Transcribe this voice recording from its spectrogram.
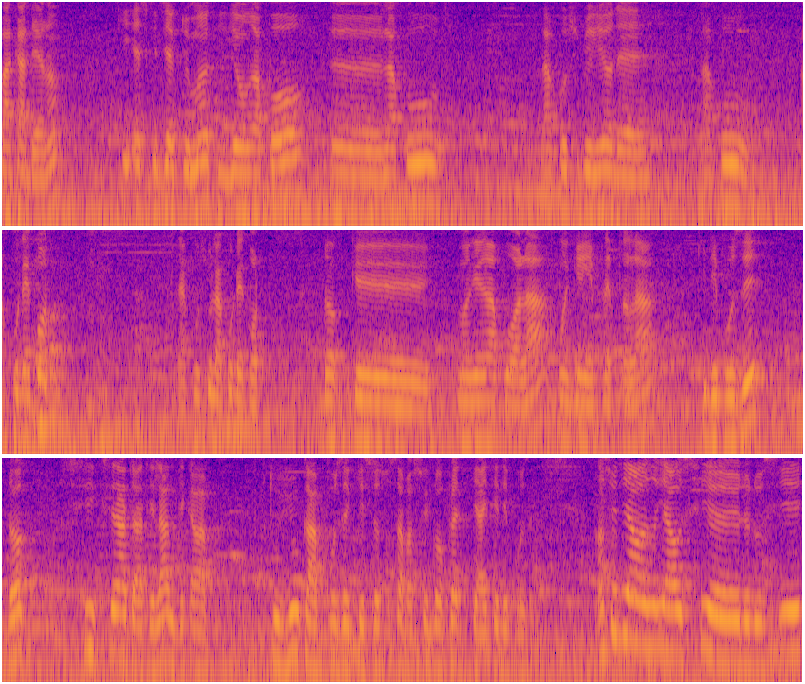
Bakader nan eske direktman ki yon rapor la kou la kou superior de la kou la kou de kont la kou sou la kou de kont donk mwen gen rapor la mwen gen yon pletre la ki depose donk si senato ati la nte ka toujou ka pose kestyon sou sa parce yon pletre ki a ite depose answit yon y a osi le dosye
